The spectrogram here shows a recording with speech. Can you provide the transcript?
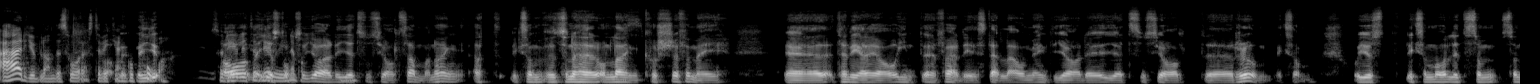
är ju bland det svåraste vi kan men, gå men, på. Så ja, men just också göra det i ett socialt sammanhang. Att liksom, sådana här onlinekurser för mig eh, tenderar jag att inte färdigställa om jag inte gör det i ett socialt eh, rum. Liksom. Och just liksom, och lite som, som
